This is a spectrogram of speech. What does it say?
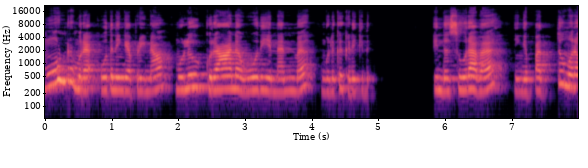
மூன்று முறை ஓதுனீங்க அப்படின்னா முழு குரான ஓதிய நன்மை உங்களுக்கு கிடைக்குது. இந்த சூறாவை நீங்கள் பத்து முறை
